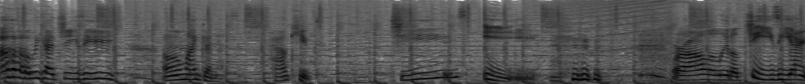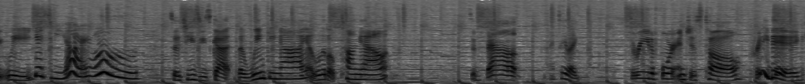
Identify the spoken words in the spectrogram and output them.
Oh, we got Cheesy. Oh my goodness. How cute. Cheese E. We're all a little cheesy, aren't we? Yes, we are. Ooh. So Cheesy's got the winking eye, a little tongue out. It's about, I'd say like three to four inches tall, pretty big,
